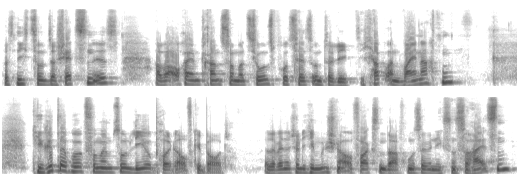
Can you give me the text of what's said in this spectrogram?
was nicht zu unterschätzen ist, aber auch einem Transformationsprozess unterliegt. Ich habe an Weihnachten die Ritterburg von meinem Sohn Leopold aufgebaut. Also wenn er schon nicht in München aufwachsen darf, muss er wenigstens so heißen.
